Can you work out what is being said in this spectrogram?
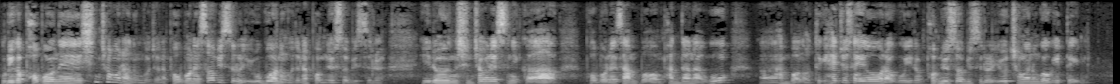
우리가 법원에 신청을 하는 거잖아요. 법원에 서비스를 요구하는 거잖아요. 법률 서비스를. 이런 신청을 했으니까 법원에서 한번 판단하고, 어, 한번 어떻게 해주세요라고 이런 법률 서비스를 요청하는 거기 때문에, 어,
